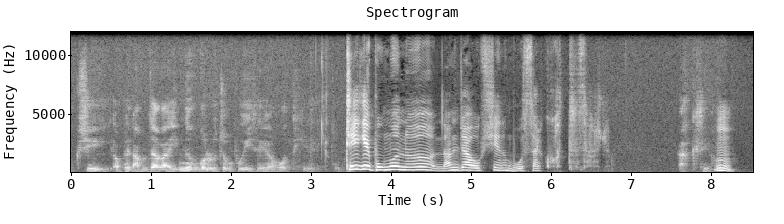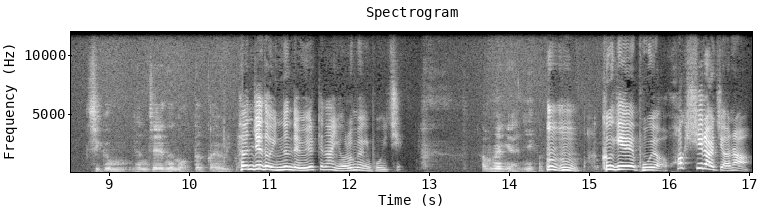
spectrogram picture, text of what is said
혹시 옆에 남자가 있는 걸로 좀 보이세요? 어떻게 좀... 되게 보면은 남자 없이는 못 살 것 같은 사람. 아 그래요? 응. 지금 현재는 어떨까요? 현재도 있는데 왜 이렇게 난 여러 명이 보이지? 한 명이 아니에요. 응, 응. 그게 보여. 확실하지 않아.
